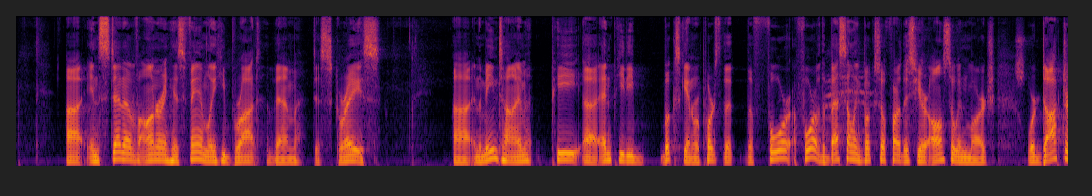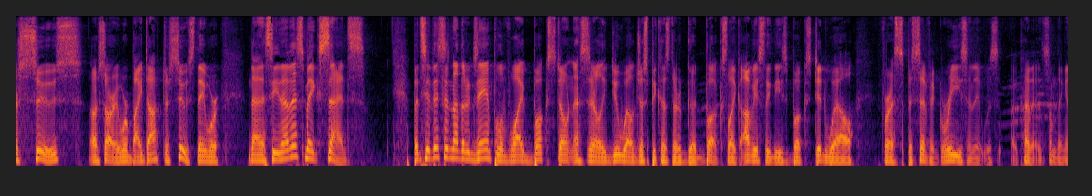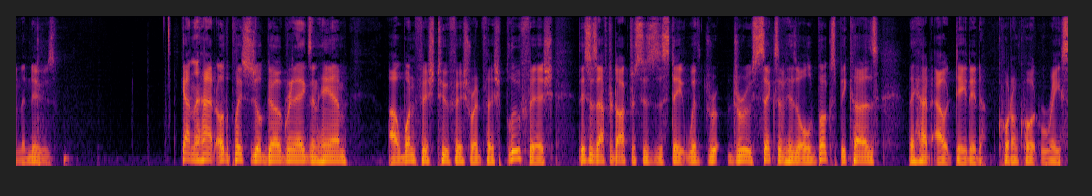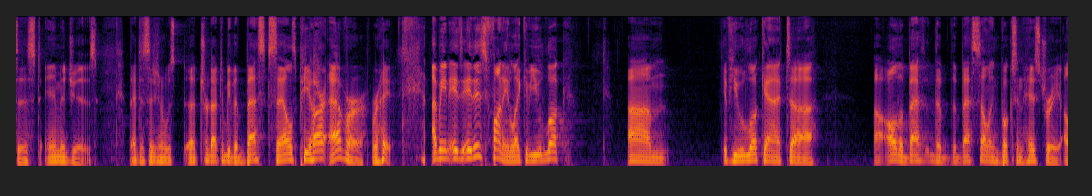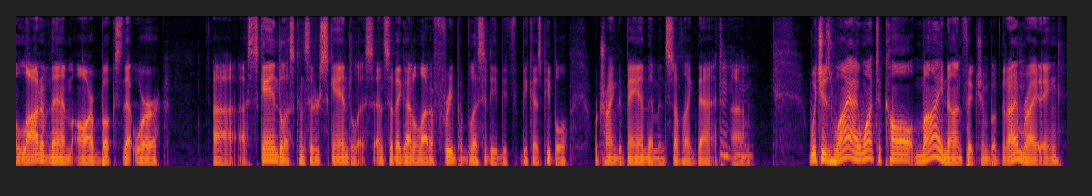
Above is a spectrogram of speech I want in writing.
Uh, instead of honoring his family, he brought them disgrace. Uh, in the meantime, P, uh, NPD Bookscan reports that the four four of the best-selling books so far this year, also in March, were Dr. Seuss. Oh, sorry, were by Dr. Seuss. They were now. See, now this makes sense. But see, this is another example of why books don't necessarily do well just because they're good books. Like obviously, these books did well for a specific reason. It was kind of something in the news. Cat in the Hat, Oh, the Places You'll Go, Green Eggs and Ham, uh, One Fish, Two Fish, Red Fish, Blue Fish. This is after Dr. Seuss's estate withdrew six of his old books because they had outdated, quote unquote, racist images. That decision was uh, turned out to be the best sales PR ever, right? I mean, it, it is funny. Like if you look, um, if you look at uh, uh, all the best the, the best selling books in history, a lot of them are books that were uh, scandalous, considered scandalous, and so they got a lot of free publicity because people were trying to ban them and stuff like that. Mm-hmm. Um, which is why I want to call my nonfiction book that I'm writing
